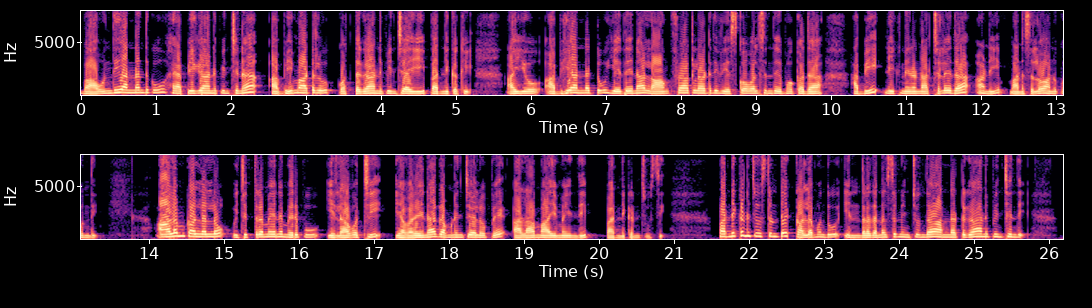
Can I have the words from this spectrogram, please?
బావుంది అన్నందుకు హ్యాపీగా అనిపించిన అభి మాటలు కొత్తగా అనిపించాయి పర్ణికకి. అయ్యో అభి అన్నట్టు ఏదైనా లాంగ్ ఫ్రాక్ లాంటిది వేసుకోవాల్సిందేమో కదా. అభి నీకు నేను నచ్చలేదా అని మనసులో అనుకుంది. ఆలం కళ్ళల్లో విచిత్రమైన మెరుపు ఇలా వచ్చి ఎవరైనా గమనించేలోపే అలా మాయమైంది పర్ణికను చూసి. పర్ణికను చూస్తుంటే కళ్ళ ముందు ఇంద్రధనస్సు నించుందా అన్నట్టుగా అనిపించింది.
